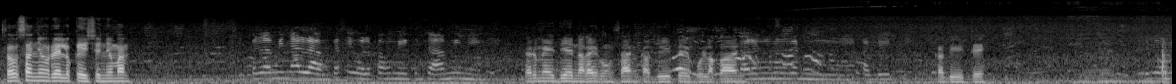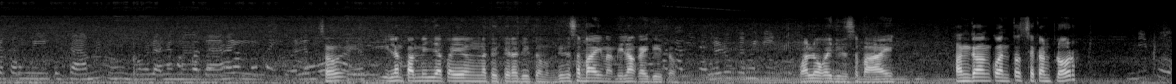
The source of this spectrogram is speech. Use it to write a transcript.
So, saan yung relocation nyo, ma'am? Hindi pa namin alam kasi wala pang umikot sa amin eh. Pero may idea na kayo kung saan? Cavite, Bulacan, Parang mga ganun, kabiti. Cavite. Pero wala pang umikot sa amin. Oh. Wala ng mga bahay. Ko alam So, ilang pamilya pa yung natitira dito, ma'am? Dito sa bahay, ma'am, ilang kayo dito? Walo kami dito. Walo kayo dito sa bahay. Hanggang kwanto? Second floor? Hindi po.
